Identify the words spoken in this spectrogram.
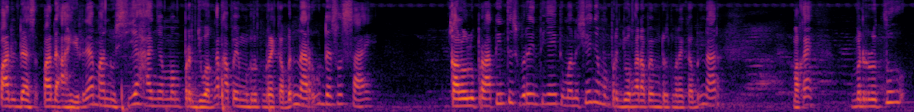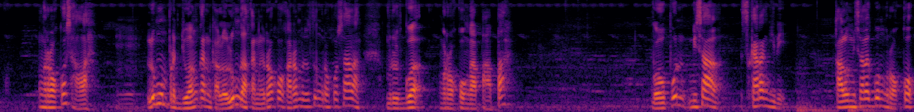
pada das pada akhirnya manusia hanya memperjuangkan apa yang menurut mereka benar udah selesai. Kalau lu perhatiin tuh sebenarnya intinya itu manusia hanya memperjuangkan apa yang menurut mereka benar. Makanya menurut lu ngerokok salah. Hmm. lu memperjuangkan kalau lu nggak akan ngerokok karena menurut lu ngerokok salah. Menurut gua ngerokok nggak apa-apa. Walaupun misal sekarang gini kalau misalnya gua ngerokok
